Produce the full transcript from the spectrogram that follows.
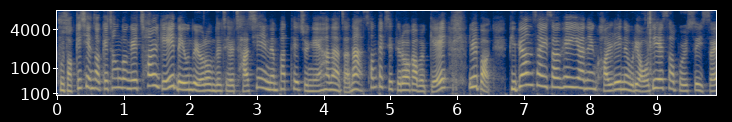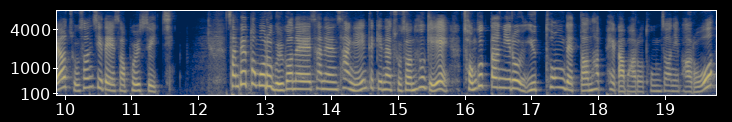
구석기, 신석기, 청동기, 철기 내용도 여러분들 제일 자신 있는 파트 중에 하나잖아. 선택지 들어가 볼게. 1번 비변사에서 회의하는 관리는 우리 어디에서 볼 수 있어요? 조선시대에서 볼 수 있지. 상표통보로 물건을 사는 상인, 특히나 조선 후기에 전국 단위로 유통됐던 화폐가 바로 동전이 바로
